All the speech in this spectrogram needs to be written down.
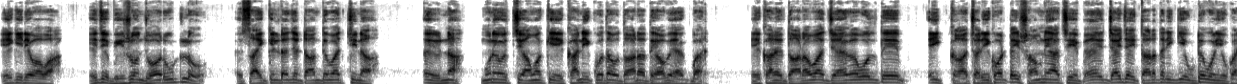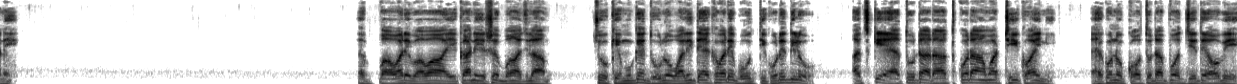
এ কি রে বাবা? এই যে ভীষণ ঝড় উঠল। সাইকেলটা যে টানতে পারছি না। না, মনে হচ্ছে আমাকে এখানেই কোথাও দাঁড়াতে হবে একবার। এখানে দাঁড়াবার জায়গা বলতে এই কাচারি ঘরটাই সামনে আছে। যাই যাই, তাড়াতাড়ি গিয়ে উঠে পড়ি ওখানে। এ, বাবারে বাবা এখানে এসে বাঁচলাম। চোখে মুখে ধুলো বালিতে একেবারে ভর্তি করে দিল। আজকে এতটা রাত করা আমার ঠিক হয়নি। এখনও কতটা পথ যেতে হবে?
